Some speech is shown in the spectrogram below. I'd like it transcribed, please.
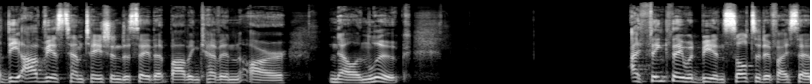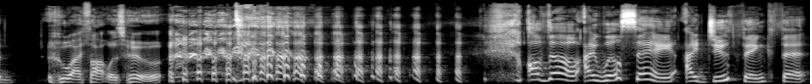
the obvious temptation to say that bob and kevin are nell and luke I think they would be insulted if I said who I thought was who. Although I will say, I do think that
